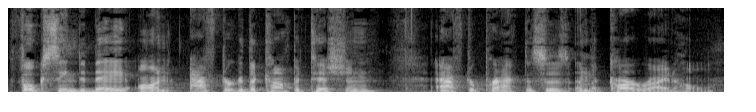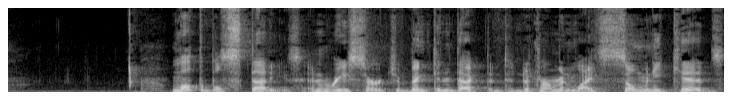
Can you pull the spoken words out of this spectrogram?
focusing today on after the competition, after practices, and the car ride home. Multiple studies and research have been conducted to determine why so many kids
